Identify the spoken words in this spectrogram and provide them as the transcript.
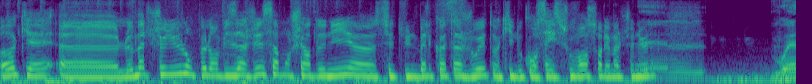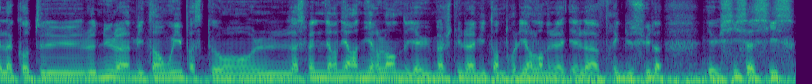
Ok. euh, le match nul, on peut l'envisager, ça, mon cher Denis. euh, c'est une belle cote à jouer, toi qui nous conseilles souvent sur les matchs nuls? Euh, Ouais, la cote, le nul à la mi-temps, oui, parce que on- la semaine dernière en Irlande, il y a eu match nul à la mi-temps entre l'Irlande et la- et l'Afrique du Sud. Il y a eu 6 à 6,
